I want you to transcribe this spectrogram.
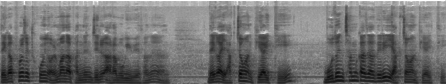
내가 프로젝트 코인을 얼마나 받는지를 알아보기 위해서는 내가 약정한 BIT 모든 참가자들이 약정한 BIT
